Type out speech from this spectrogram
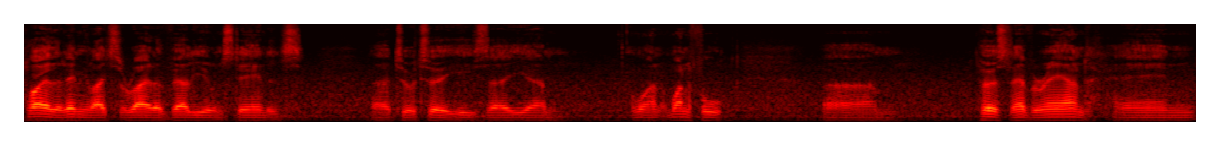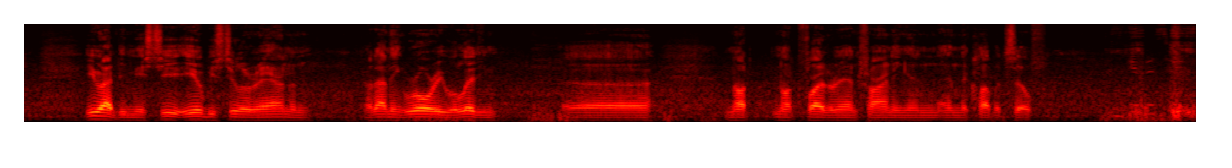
player that emulates the rate of value and standards uh, to a T. He's a um, one, wonderful um, person to have around, and he won't be missed. He, he'll be still around, and I don't think Rory will let him uh, not not float around training and, and the club itself. Give this season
